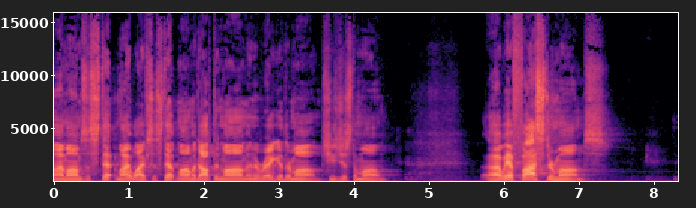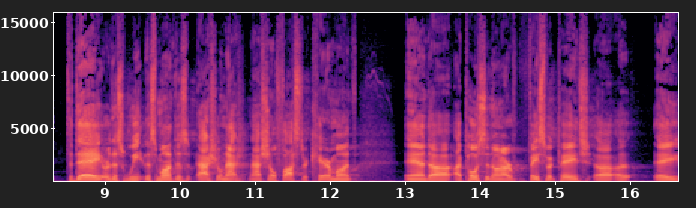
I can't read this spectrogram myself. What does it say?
My mom's a step, my wife's a stepmom, adopted mom, and a regular mom. She's just a mom. Uh, we have foster moms. Today or this week, this month is actual National Foster Care Month, and uh, I posted on our Facebook page uh, a,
